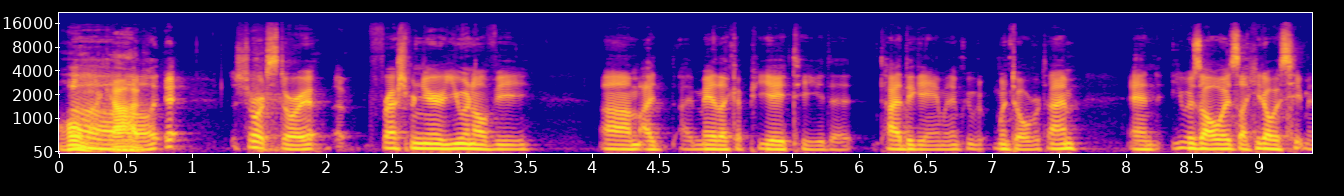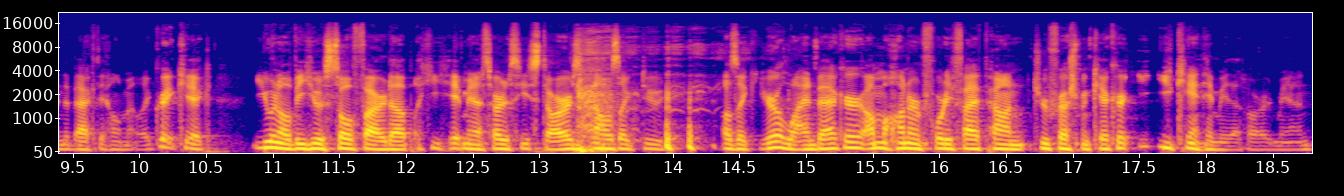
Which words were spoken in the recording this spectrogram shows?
Oh my god! it- short story. Uh, Freshman year, UNLV, um, I, I made like a PAT that tied the game. and we went to overtime. And he was always like, he'd always hit me in the back of the helmet, like, great kick. UNLV, he was so fired up. Like, he hit me and I started to see stars. And I was like, dude, I was like, you're a linebacker. I'm a 145 pound true freshman kicker. Y- You can't hit me that hard, man.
